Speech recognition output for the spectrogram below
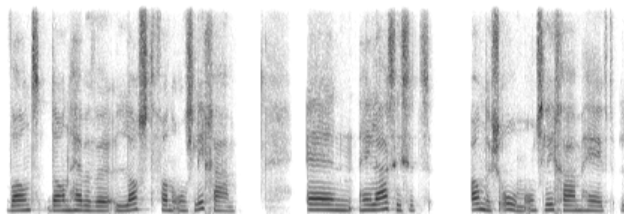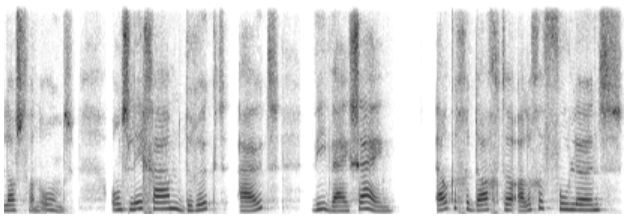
want dan hebben we last van ons lichaam. En helaas is het andersom. Ons lichaam heeft last van ons. Ons lichaam drukt uit wie wij zijn. Elke gedachte, alle gevoelens,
